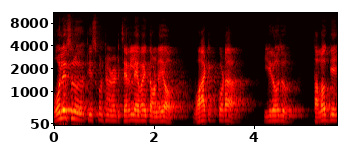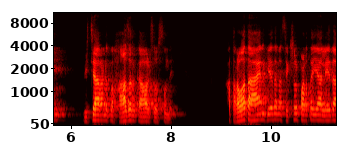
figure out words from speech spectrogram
పోలీసులు తీసుకుంటున్నటువంటి చర్యలు ఏవైతే ఉన్నాయో వాటికి కూడా ఈరోజు తలొగ్గి విచారణకు హాజరు కావాల్సి వస్తుంది. ఆ తర్వాత ఆయనకి ఏదైనా శిక్షలు పడతాయా లేదా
